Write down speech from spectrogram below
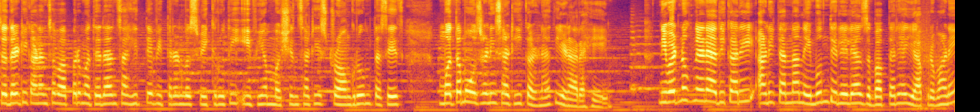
सदर ठिकाणांचा वापर मतदान साहित्य वितरण व स्वीकृती ईव्हीएम मशीनसाठी स्ट्रॉंग रूम तसेच मतमोजणीसाठी करण्यात येणार आहे. निवडणूक निर्णय अधिकारी आणि त्यांना नेमून दिलेल्या जबाबदाऱ्या याप्रमाणे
